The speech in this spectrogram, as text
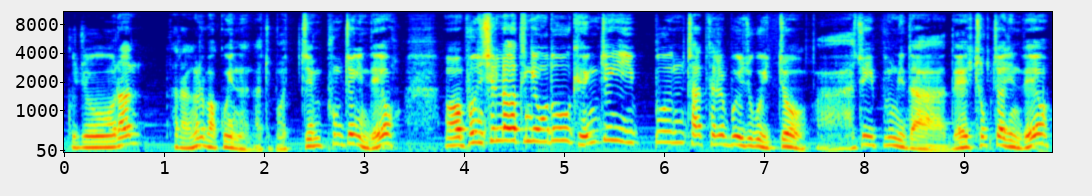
꾸준한 사랑을 받고 있는 아주 멋진 품종인데요. 어, 본 신라 같은 경우도 굉장히 이쁜 자태를 보여주고 있죠. 아주 이쁩니다. 네 촉짜리인데요.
